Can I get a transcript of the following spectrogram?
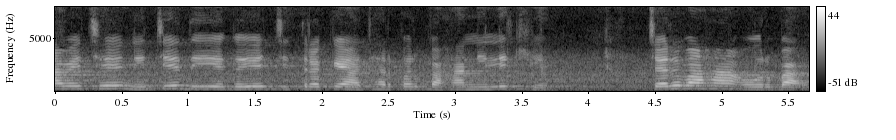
આવે છે, નીચે દઈએ ગયે ચિત્ર કે આધાર પર કહાની લખીએ. ચરવાહા ઓર બાઘ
